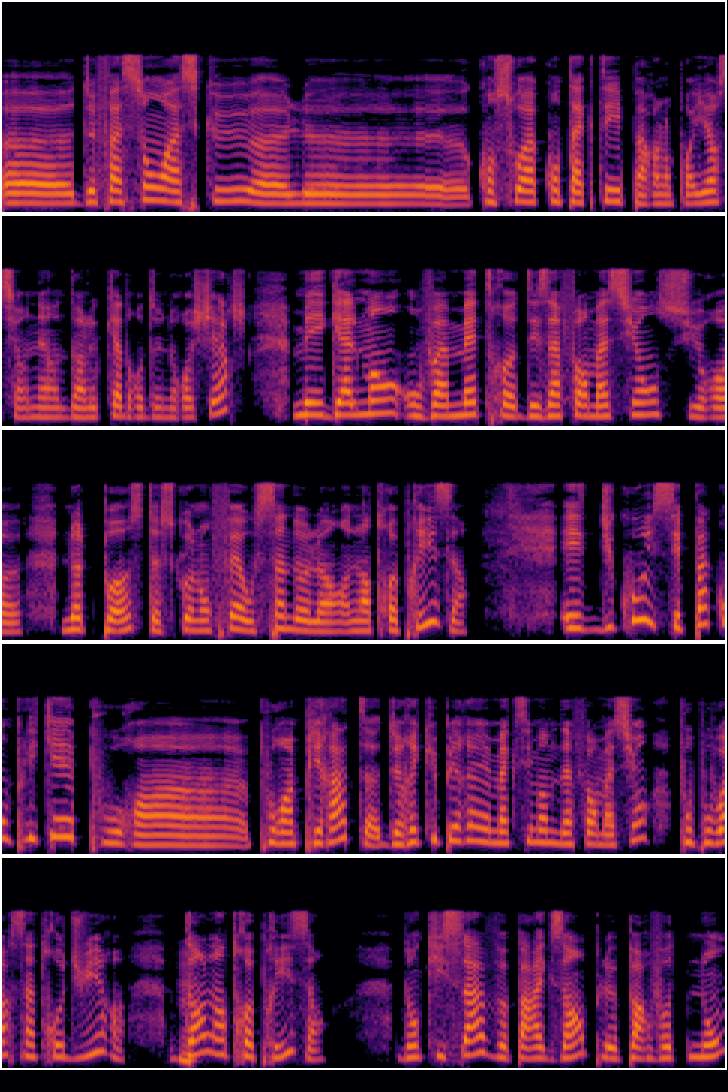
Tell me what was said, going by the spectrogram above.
euh, de façon à ce que euh, le qu'on soit contacté par l'employeur si on est dans le cadre d'une recherche, mais également on va mettre des informations sur euh, notre poste, ce que l'on fait au sein de l'entreprise. Et du coup, c'est pas compliqué pour un pour un pirate de récupérer un maximum d'informations pour pouvoir s'introduire mmh. dans l'entreprise. Donc, ils savent, par exemple, par votre nom,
